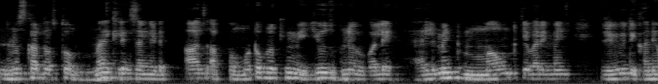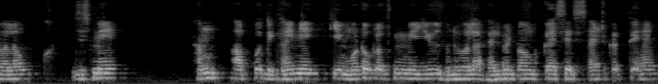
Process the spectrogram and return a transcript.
नमस्कार दोस्तों, मैं अखिलेश जंगेड। आज आपको मोटो ब्लॉकिंग में यूज़ होने वाले हेलमेट माउंट के बारे में रिव्यू दिखाने वाला हूँ, जिसमें हम आपको दिखाएँगे कि मोटो ब्लॉकिंग में यूज़ होने वाला हेलमेट माउंट कैसे सेट करते हैं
